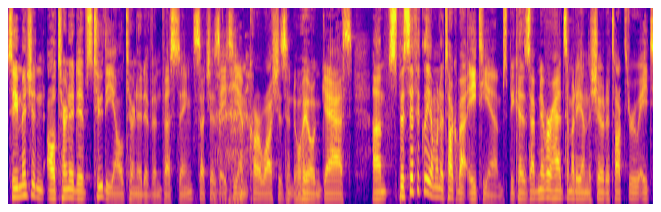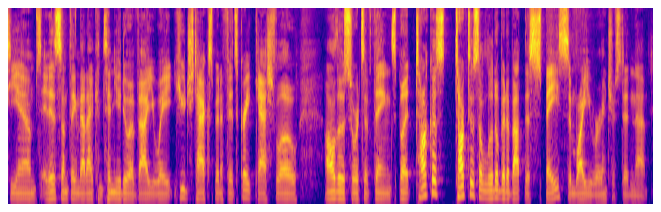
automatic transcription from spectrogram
So you mentioned alternatives to the alternative investing, such as ATM, car washes, and oil and gas. Um, specifically, I want to talk about ATMs because I've never had somebody on the show to talk through ATMs. It is something that I continue to evaluate. Huge tax benefits, great cash flow, all those sorts of things. But talk us talk to us a little bit about this space and why you were interested in that.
